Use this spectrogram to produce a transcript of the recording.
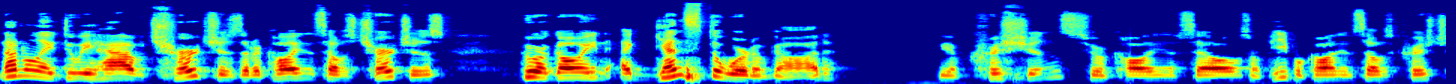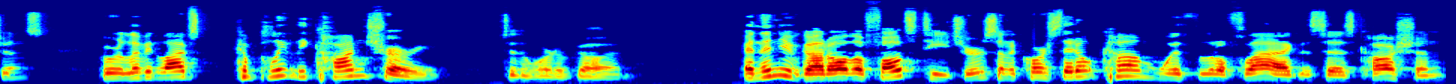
Not only do we have churches that are calling themselves churches who are going against the Word of God, we have Christians who are calling themselves, or people calling themselves Christians, who are living lives completely contrary to the Word of God. And then you've got all the false teachers, and of course they don't come with a little flag that says, caution,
